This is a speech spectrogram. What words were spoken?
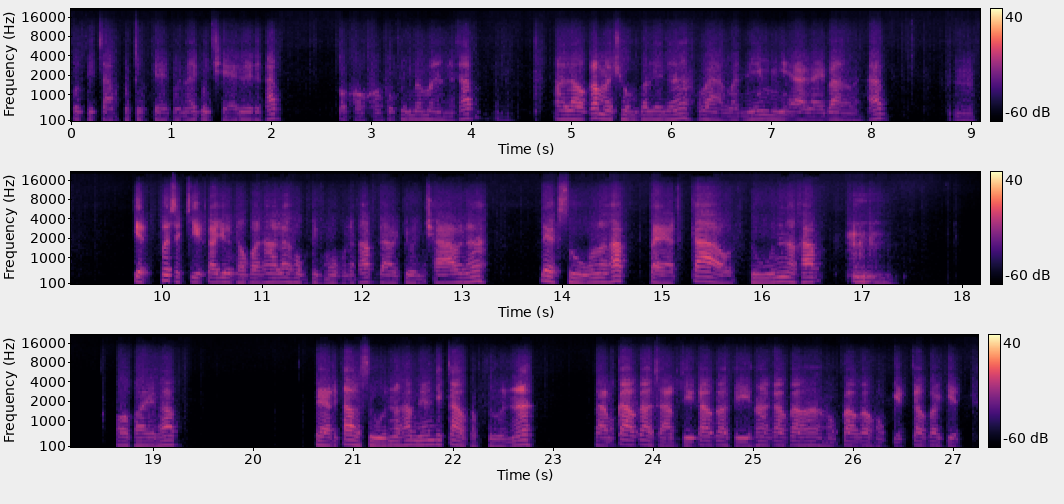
กดติดตามกดถูกใจกดไลค์กดแชร์ด้วยนะครับ ก็ขอขอบคุณมากๆนะครับเราก็มาชมกันเลยนะ ว่าวันนี้มีอะไรบ้างนะครับเจ็ดพฤศจิกายน 2566 นะครับ ดาวโจนเช้านะ เลขสูงนะครับ 890 นะครับขออภัยครับ 890 นะครับ เน้นที่ 9 กับ 0 นะ 3 9 9 3 4 9 9 4 5 9 9 5 6 9 9 6 7 9 9 7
